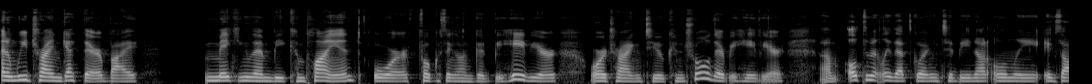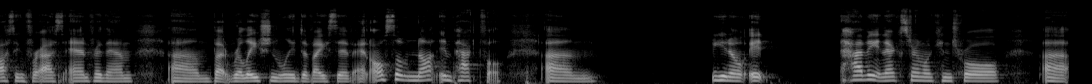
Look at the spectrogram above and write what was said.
and we try and get there by making them be compliant or focusing on good behavior or trying to control their behavior, um, ultimately that's going to be not only exhausting for us and for them, um, but relationally divisive and also not impactful. Um, you know, it having an external control uh,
